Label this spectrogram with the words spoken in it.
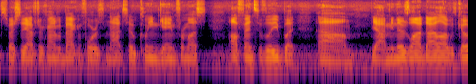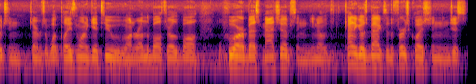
especially after kind of a back and forth, not so clean game from us offensively, but. Um, yeah, I mean, there's a lot of dialogue with coach in terms of what plays we want to get to. We want to run the ball, throw the ball. Who are our best matchups? And you know, kind of goes back to the first question and just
